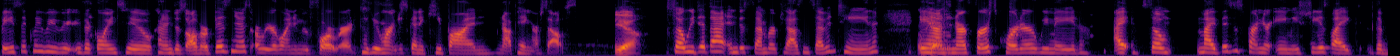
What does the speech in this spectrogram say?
basically we were either going to kind of dissolve our business or we were going to move forward because we weren't just going to keep on not paying ourselves. Yeah. So we did that in December of 2017, Okay. and in our first quarter, we made I. So my business partner Amy, she is like the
